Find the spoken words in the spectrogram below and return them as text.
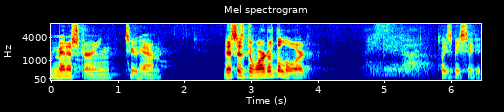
ministering to him. This is the word of the Lord. Please be seated.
